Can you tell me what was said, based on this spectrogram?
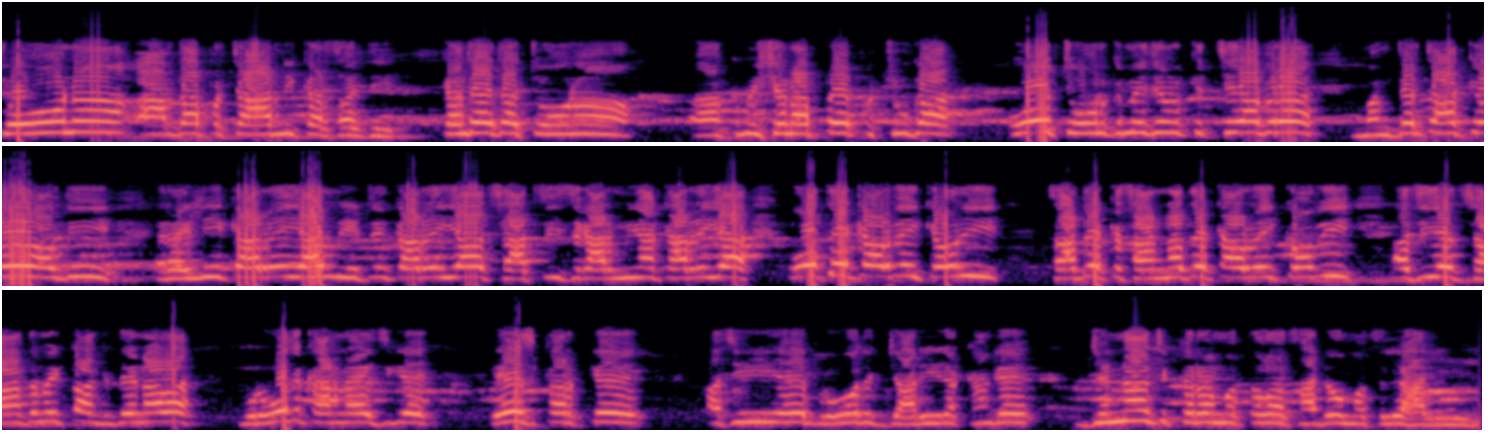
ਚੋਣ ਆਪਦਾ ਪ੍ਰਚਾਰ ਨਹੀਂ ਕਰ ਸਕਦੀ। ਕਹਿੰਦੇ ਤਾਂ ਚੋਣ ਕਮਿਸ਼ਨ ਆਪੇ ਪੁੱਛੂਗਾ। ਉਹ ਚੋਣ ਕਮਿਸ਼ਨ ਕਿੱਥੇ ਆ ਫਿਰ? ਮੰਦਰ ਚ ਆ ਕੇ ਉਹ ਆਪਦੀ ਰੈਲੀ ਕਰ ਰਹੀ ਆ, ਮੀਟਿੰਗ ਕਰ ਰਹੀ ਆ ਸਿਆਸੀ ਸਰਗਰਮੀਆਂ ਕਰ ਰਹੀ ਆ। ਉਹ ਤੇ ਕਾਰਵਾਈ ਕਿਉਂ ਨਹੀਂ? ਸਾਡੇ ਕਿਸਾਨਾਂ ਤੇ ਕਾਰਵਾਈ ਕਿਉਂ ਵੀ ਅਸੀਂ ਇਹ ਸ਼ਾਂਤਮਈ ਢੰਗ ਦੇ ਨਾਲ ਵਿਰੋਧ ਕਰਨ ਆਏ ਸੀਗੇ। ਇਸ ਕਰਕੇ ਅਸੀਂ ਇਹ ਵਿਰੋਧ ਜਾਰੀ ਰੱਖਾਂਗੇ ਜਿੰਨਾ ਚਿਰ ਮਤਲਬ ਸਾਡੇ ਉਹ ਮਸਲੇ ਹੱਲ ਨਹੀਂ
